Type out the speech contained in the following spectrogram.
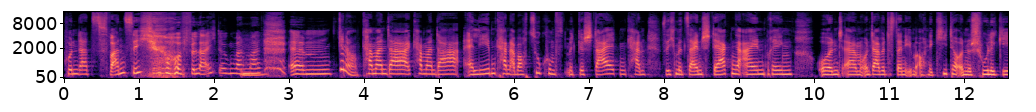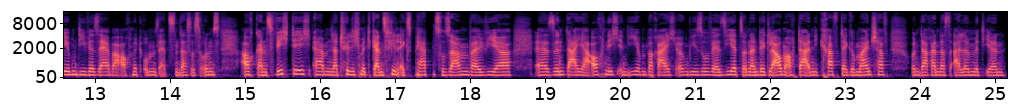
120 vielleicht irgendwann mhm. mal. Ähm, genau, kann man, da, kann man da erleben, kann aber auch Zukunft mit gestalten, kann sich mit seinen Stärken einbringen und, ähm, und da wird es dann eben auch eine Kita und eine Schule geben, die wir selber auch mit umsetzen. Das ist uns auch ganz wichtig. Ähm, natürlich mit ganz vielen Experten zusammen, weil wir äh, sind da ja auch nicht in jedem Bereich irgendwie so versiert, sondern wir glauben auch da an die Kraft der Gemeinschaft und daran, dass alle mit ihren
